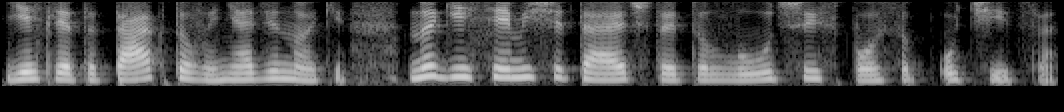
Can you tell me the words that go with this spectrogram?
Если это так, то вы не одиноки. Многие семьи считают, что это лучший способ учиться.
